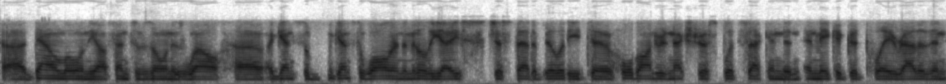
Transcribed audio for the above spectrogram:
uh, down low in the offensive zone as well uh, against the against the wall or in the middle of the ice. Just that ability to hold on to an extra split second and, and make a good play rather than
